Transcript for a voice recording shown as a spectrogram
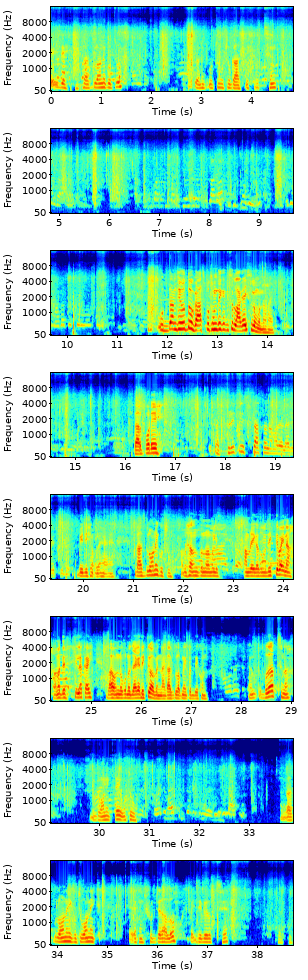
এই যে গাছগুলো অনেক উঁচু। অনেক উঁচু উঁচু গাছ দেখতে পাচ্ছেন। উদ্যান যেহেতু গাছ প্রথম থেকে কিছু লাগাইছিল মনে হয়। তারপরে ব্রিটিশ শাসন আমার এলাকায় ব্রিটিশ আমলে হ্যাঁ হ্যাঁ। গাছগুলো অনেক উঁচু। আমরা সাধারণত নর্মালি আমরা এই গাছগুলো দেখতে পাই না আমাদের এলাকায় বা অন্য কোনো জায়গায় দেখতে পাবেন না। গাছগুলো আপনি একবার দেখুন। এখন তো বোঝা যাচ্ছে না। কিন্তু অনেকটাই উঁচু। গাছগুলো অনেক উঁচু অনেক। এই দেখেন সূর্যের আলো এই দিয়ে বেরোচ্ছে।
